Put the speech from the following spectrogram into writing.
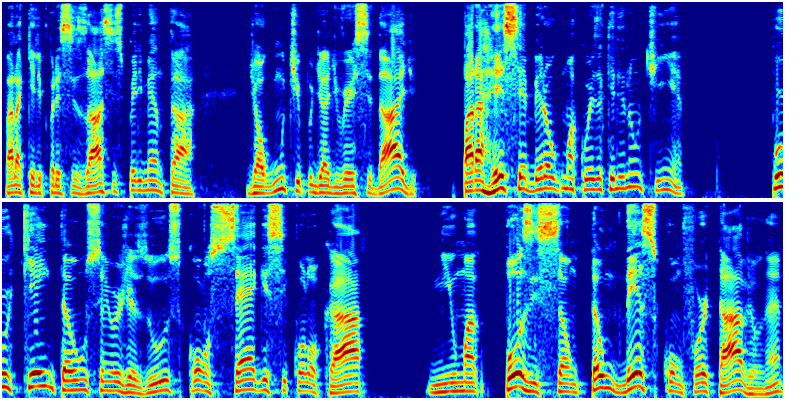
para que ele precisasse experimentar de algum tipo de adversidade para receber alguma coisa que ele não tinha. Por que então o Senhor Jesus consegue se colocar em uma posição tão desconfortável, né?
